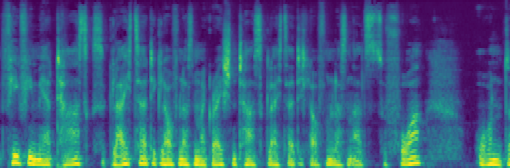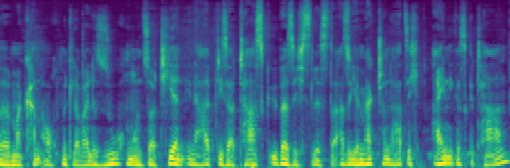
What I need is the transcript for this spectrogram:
Viel, viel mehr Tasks gleichzeitig laufen lassen, Migration Tasks gleichzeitig laufen lassen als zuvor. Und äh, man kann auch mittlerweile suchen und sortieren innerhalb dieser Task-Übersichtsliste. Also ihr merkt schon, da hat sich einiges getan.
